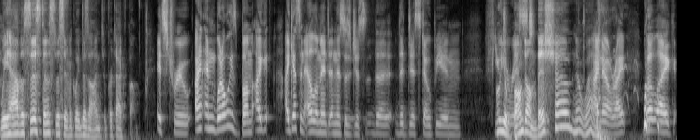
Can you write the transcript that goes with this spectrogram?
we have a system specifically designed to protect them. It's true. I, and what always bum I, I guess an element, and this is just the the dystopian future. Oh, you're bummed on this show? No way. I know, right? but like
